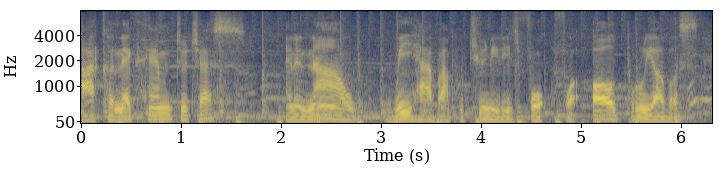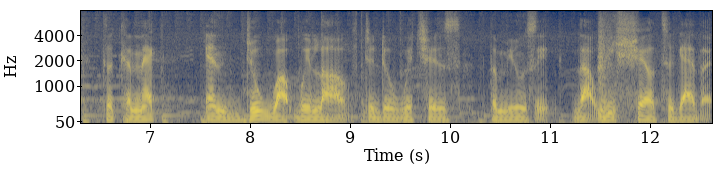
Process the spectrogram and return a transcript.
I connect him to Ches, and now we have opportunities for, for all three of us to connect and do what we love to do, which is the music that we share together.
